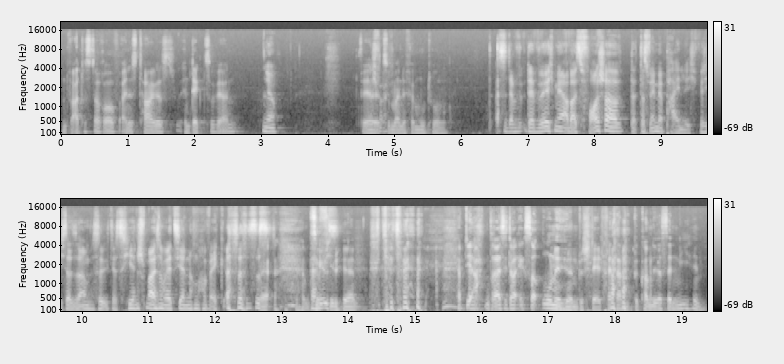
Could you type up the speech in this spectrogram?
und wartest darauf, eines Tages entdeckt zu werden. Ja. Wäre so meine Vermutung. Also da, da wäre ich mir, aber als Forscher, da, das wäre mir peinlich, wenn ich da sagen müsste, das Hirn schmeißen wir jetzt hier nochmal weg. Also das Ja, ist, wir haben zu ist- viel Hirn. Ich habe die 38 doch extra ohne Hirn bestellt. Verdammt, bekommen die das denn nie hin?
